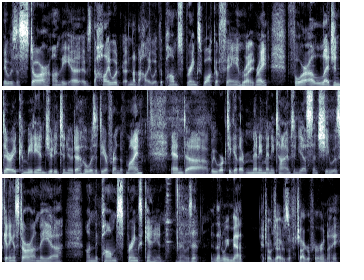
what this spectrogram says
there was a star on the. Uh, it was the Hollywood, uh, not the Hollywood, the Palm Springs Walk of Fame, Right. Right, for a legendary comedian Judy Tenuta, who was a dear friend of mine, and uh, we worked together many many times. And yes, and she was getting a star on the uh, on the Palm Springs Canyon. That was it. And then we met. I told you I was a photographer, and I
